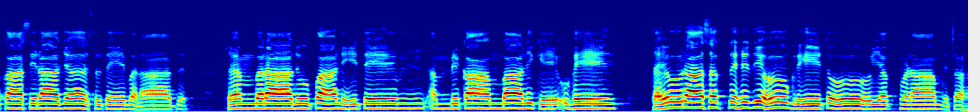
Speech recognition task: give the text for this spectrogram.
काशीराजसुते बलात्। स्वयंवरादुपानीते अम्बिकां बालिके उभे तयोरासक्तहृदयो गृहीतो यक्ष्मणामृतः।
